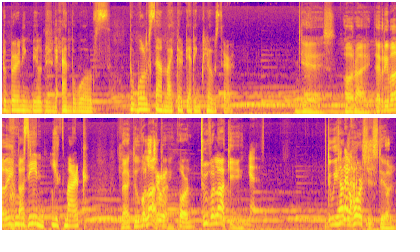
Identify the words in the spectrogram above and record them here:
The burning building and the wolves. The wolves sound like they're getting closer. Yes. All right. Everybody, back Who's to, in, Ismark? back to Let's Vallaki. Or to Vallaki. Yes. Do we have the horses still?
